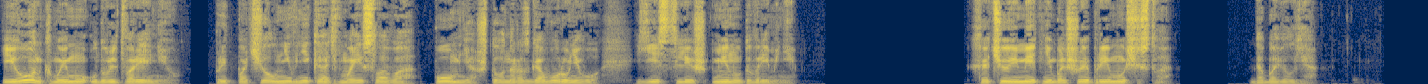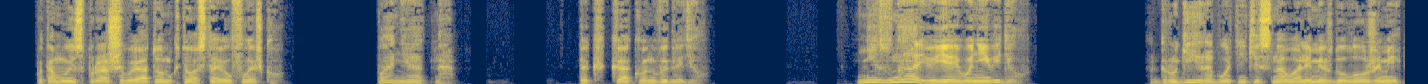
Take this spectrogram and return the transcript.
и он, к моему удовлетворению, предпочел не вникать в мои слова, помня, что на разговор у него есть лишь минута времени. «Хочу иметь небольшое преимущество», — добавил я. «Потому и спрашиваю о том, кто оставил флешку». «Понятно». «Так как он выглядел?» «Не знаю, я его не видел». Другие работники сновали между ложами,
